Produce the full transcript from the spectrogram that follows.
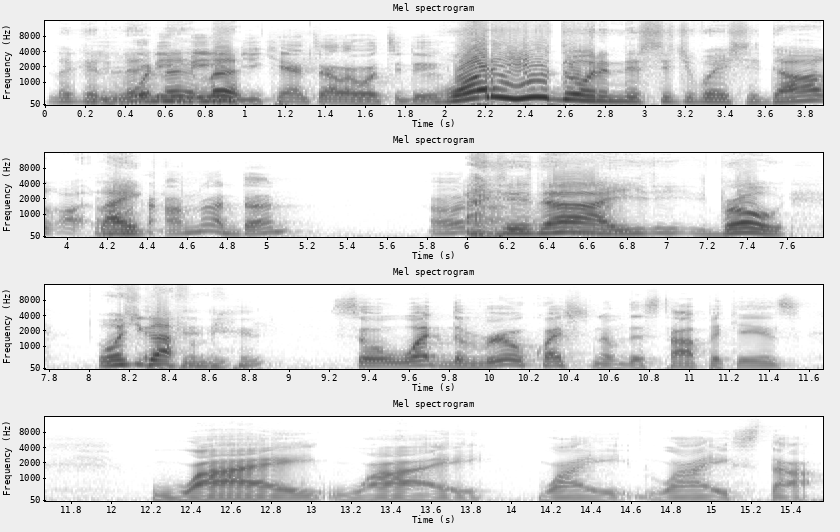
Look at what look, do you look, mean? look. You can't tell her what to do? What are you doing in this situation, dog? Uh, Like, I'm not done. Oh, no, I'm not you- bro. What you got for me? so what the real question of this topic is why why why why stop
